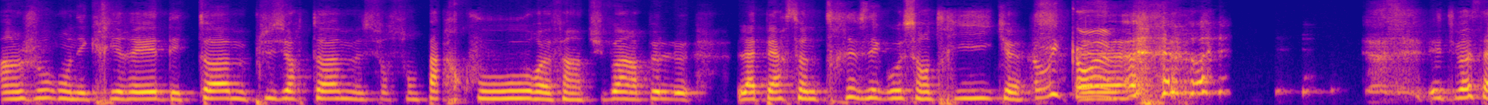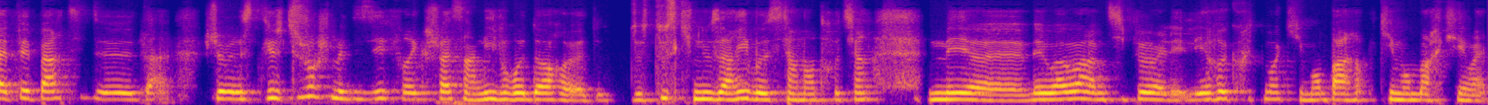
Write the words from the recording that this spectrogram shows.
un jour on écrirait des tomes, plusieurs tomes sur son parcours. Enfin, tu vois un peu le, la personne très égocentrique. Ah oui, quand même. Et tu vois, ça fait partie de. je, toujours, je me disais, il faudrait que je fasse un livre d'or euh, de, tout ce qui nous arrive aussi en entretien. Mais, euh, mais on va voir un petit peu les, recrutements qui m'ont marqué. Ouais.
